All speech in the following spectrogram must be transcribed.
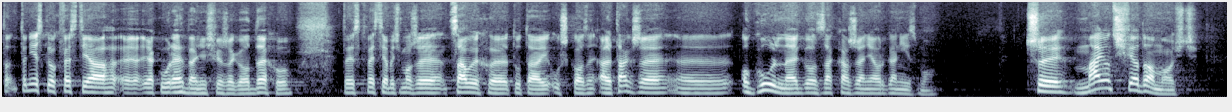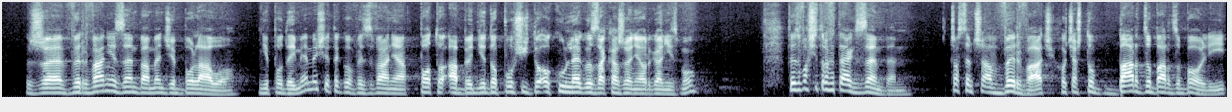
To, to nie jest tylko kwestia e, jak u rebe nieświeżego oddechu, to jest kwestia być może całych tutaj uszkodzeń, ale także ogólnego zakażenia organizmu. Czy mając świadomość, że wyrwanie zęba będzie bolało, nie podejmiemy się tego wyzwania po to, aby nie dopuścić do okulnego zakażenia organizmu? To jest właśnie trochę tak jak z zębem. Czasem trzeba wyrwać, chociaż to bardzo, bardzo boli,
